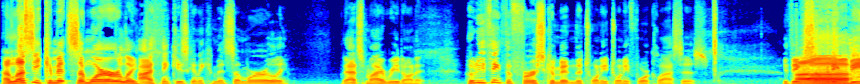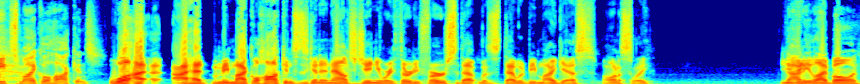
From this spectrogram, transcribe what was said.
Unless he commits somewhere early. I think he's going to commit somewhere early. That's my read on it. Who do you think the first commit in the 2024 class is? You think somebody Uh, beats Michael Hawkins? well, I I had I mean Michael Hawkins is going to announce January 31st. So that was that would be my guess, honestly. You Not think- Eli Bowen?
